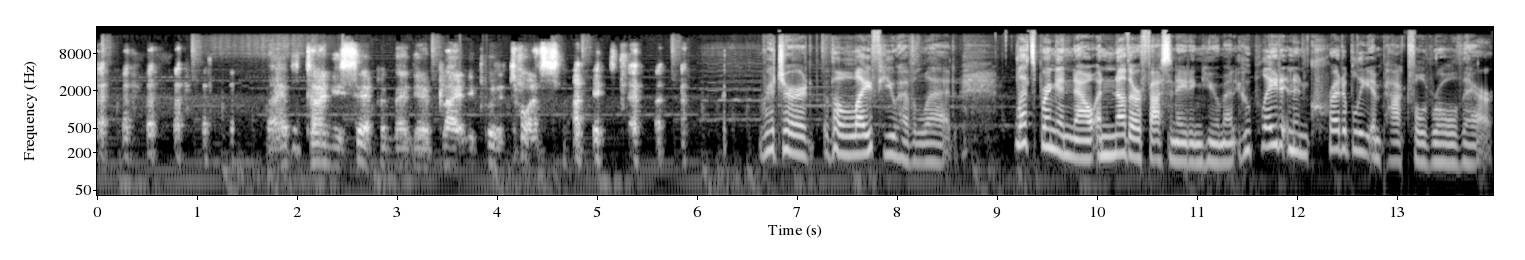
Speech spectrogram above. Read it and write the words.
I had a tiny sip and then you politely put it to one side. Richard, the life you have led. Let's bring in now another fascinating human who played an incredibly impactful role there.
